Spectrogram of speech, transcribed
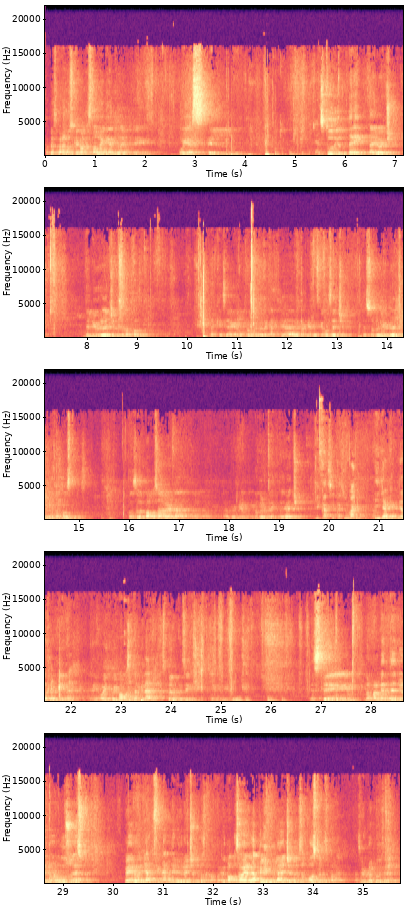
Tal vez para los que no han estado viniendo, eh, hoy es el estudio 38 del libro de Hechos de los Apóstoles. Para que se hagan un número de la cantidad de reuniones que hemos hecho de solo el libro de Hechos de los Apóstoles. Entonces vamos a ver la, la, reunión número 38. Y casi, casi un año. Y ya, ya termina. Eh, hoy, hoy vamos a terminar, espero que sí. Este, normalmente yo no uso esto, pero ya al final del libro de Hechos de los vamos a ver la película de Hechos de los Apóstoles para hacerlo algo diferente.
